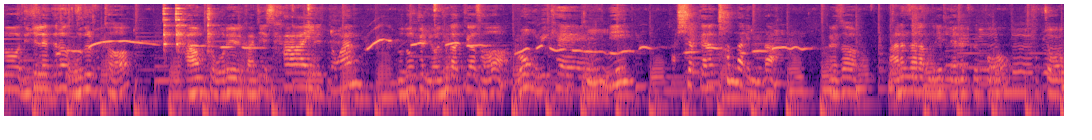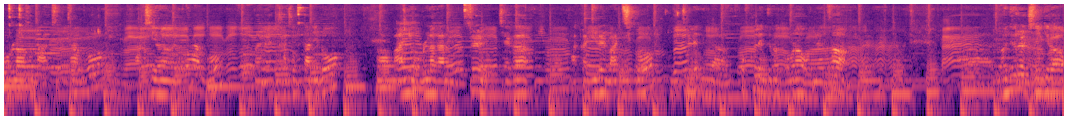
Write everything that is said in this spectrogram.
또 뉴질랜드는 오늘부터 다음 주 월요일까지 4일 동안 노동절 연휴가 끼어서 롱 위켄이 시작되는 첫날입니다. 그래서 많은 사람들이 배를 끌고 북쪽으로 올라와서 낚시 타고 낚시 여행을 떠나고 그다음에 가족 단위로 어, 많이 올라가는 것을 제가 아까 일을 마치고 뉴질랜드 어, 오클랜드로 돌아오면서 어, 연휴를 즐기러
